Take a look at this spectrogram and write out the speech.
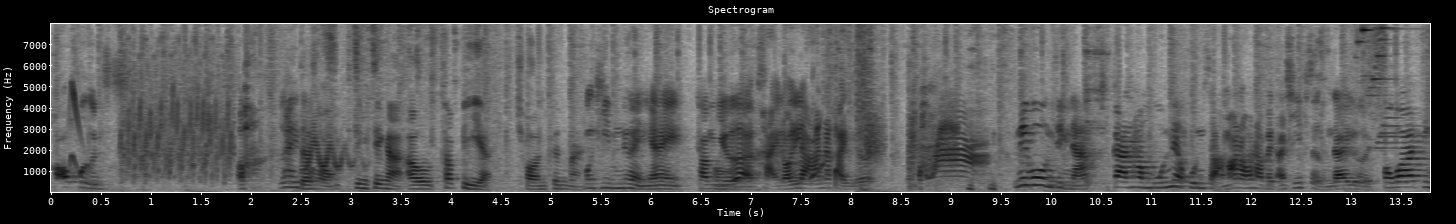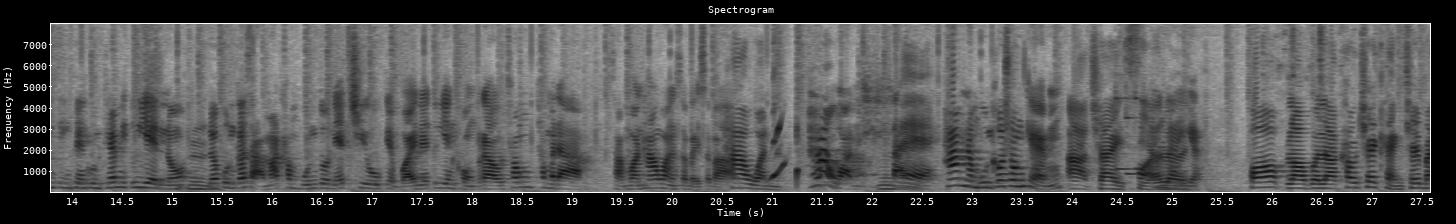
เขาเอาปืนอ๋อไล่แต่ฟองจริง ๆอะเอาทัพปีอะช้อนขึ้นมา บางทีมนเหนื่อยไงทำเยอะอะอ๋อขายร้อยล้านนะขายเยอะ นี่พูดจริงๆนะ การทำวุ้นเนี่ยคุณสามารถเอามาทำเป็นอาชีพเสริมได้เลย เพราะว่าจริง ๆ เพียงคุณแค่มีตู้เย็นเนาะอืมแล้วคุณก็สามารถทำวุ้นตัวเนี้ยชิลเก็บไว้ในตู้เย็นของเราช่องธรรมดา 3 วัน 5 วันสบายห้าวันอะๆ5วัน อืม แต่ห้ามนำวุ้นเข้าช่องแข็งอ่าใช่เพเสีราะยอะไรเลย อะ เพราะเราเวลาเข้าแช่แข็งใช่ไหม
